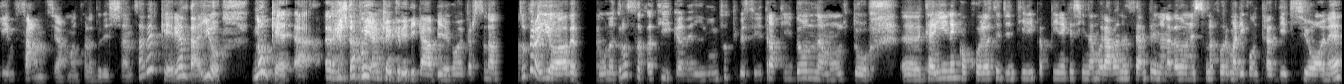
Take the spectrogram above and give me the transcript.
l'infanzia, manco l'adolescenza, perché in realtà io, non che, eh, in realtà poi è anche criticabile come personaggio, però io avevo una grossa fatica nel, in tutti questi ritratti di donna molto eh, carine, coccolose, gentili, pappine che si innamoravano sempre e non avevano nessuna forma di contraddizione,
